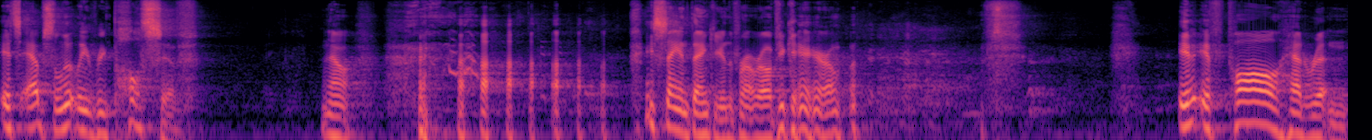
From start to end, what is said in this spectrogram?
It's absolutely repulsive. Now, He's saying thank you in the front row if you can't hear him. if, Paul had written,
